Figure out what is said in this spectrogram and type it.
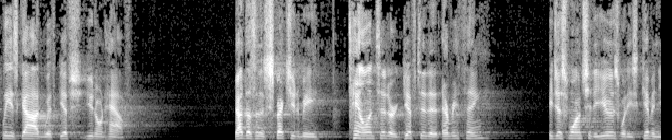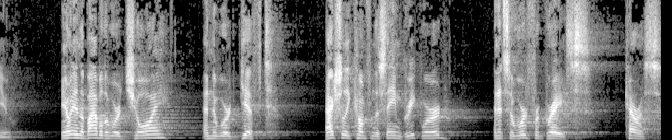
please God with gifts you don't have. God doesn't expect you to be talented or gifted at everything. He just wants you to use what He's given you. You know, in the Bible, the word joy and the word gift actually come from the same Greek word, and it's the word for grace, charis.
